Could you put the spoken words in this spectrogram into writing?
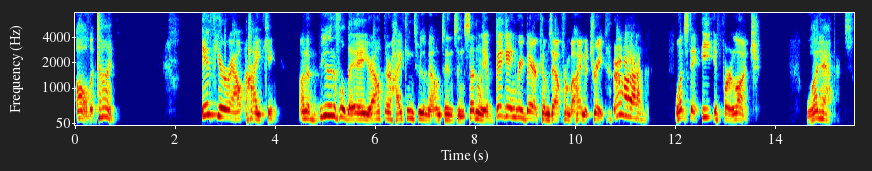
all the time. If you're out hiking on a beautiful day, you're out there hiking through the mountains, and suddenly a big angry bear comes out from behind a tree, wants to eat you for lunch. What happens?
